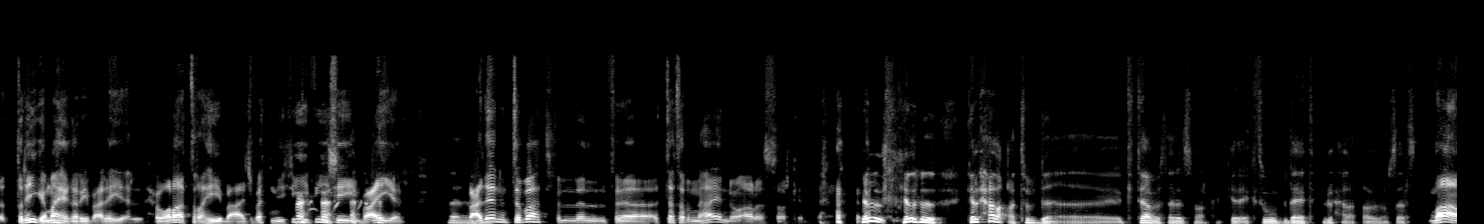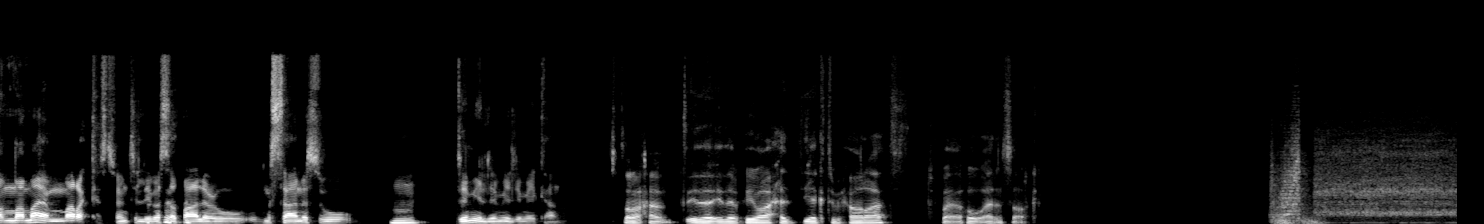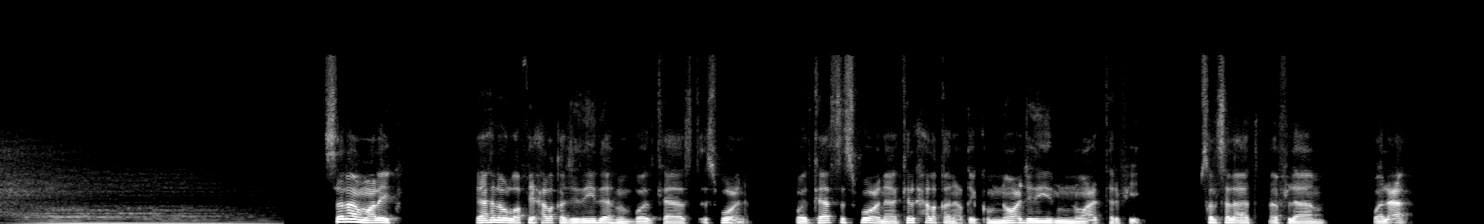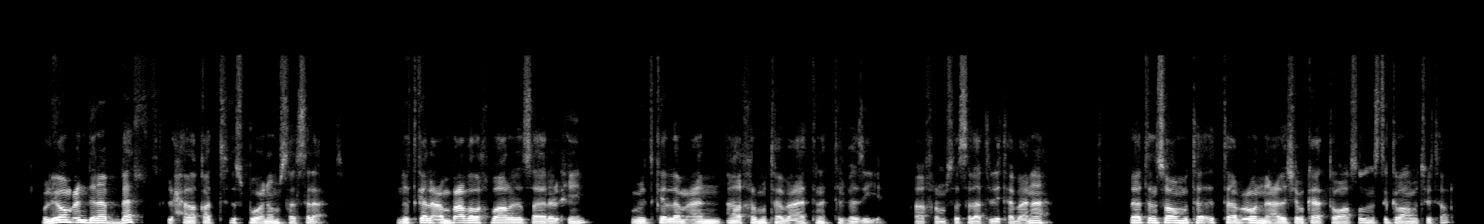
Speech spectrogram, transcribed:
الطريقة ما هي غريبة علي الحوارات رهيبة عجبتني. في في شيء معين. بعدين انتبهت في في التتر النهائي إنه ارون سوركن كل كل كل حلقة تبدأ آه، كتابة ارن سوركن كذا يكتبون بداية كل حلقة بالمسلسل ما ما ما, ما ركزت فهمت؟ اللي بس أطالع ومستأنس وجميل مم. جميل جميل كان. صراحة اذا إذا في واحد يكتب حوارات فهو ارن سوركن السلام عليكم. يا هلا والله في حلقة جديدة من بودكاست أسبوعنا. بودكاست أسبوعنا كل حلقة نعطيكم نوع جديد من أنواع الترفيه. مسلسلات أفلام وألعاب. واليوم عندنا بث لحلقة أسبوعنا مسلسلات. نتكلم عن بعض الأخبار اللي صايرة الحين ونتكلم عن آخر متابعاتنا التلفزية آخر المسلسلات اللي تابعناها. لا تنسون تتابعونا على شبكات التواصل إنستغرام وتويتر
